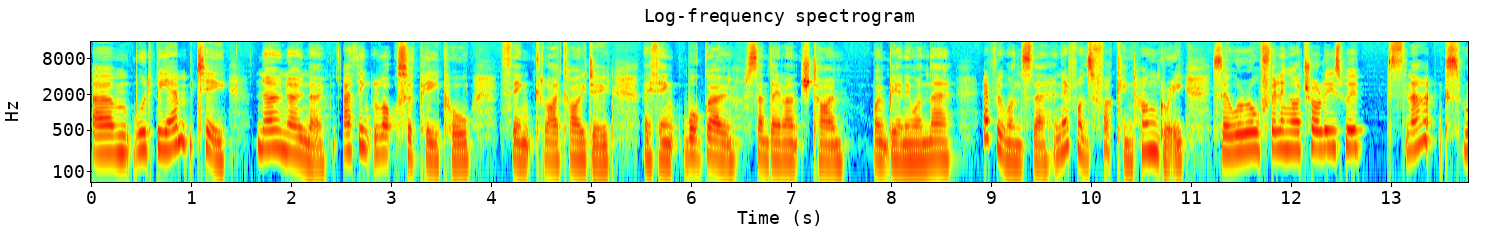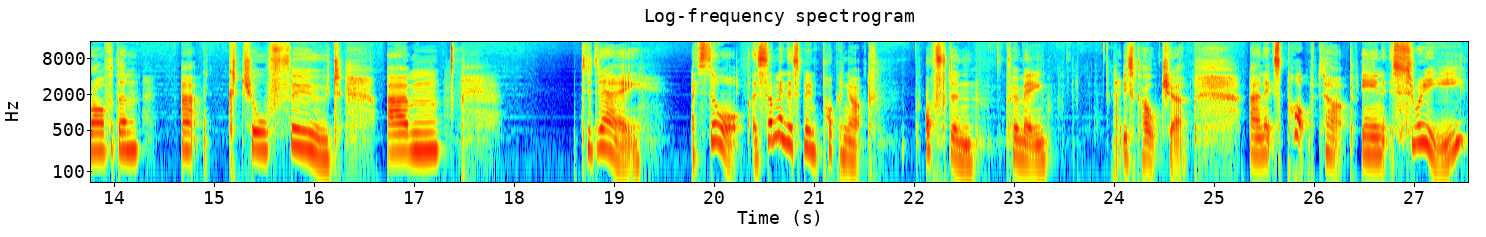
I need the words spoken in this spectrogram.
um, would be empty. No, no, no. I think lots of people think like I do. They think, we'll go Sunday lunchtime, won't be anyone there. Everyone's there and everyone's fucking hungry. So we're all filling our trolleys with snacks rather than actual food. Um, today, I thought something that's been popping up often for me is culture. And it's popped up in three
